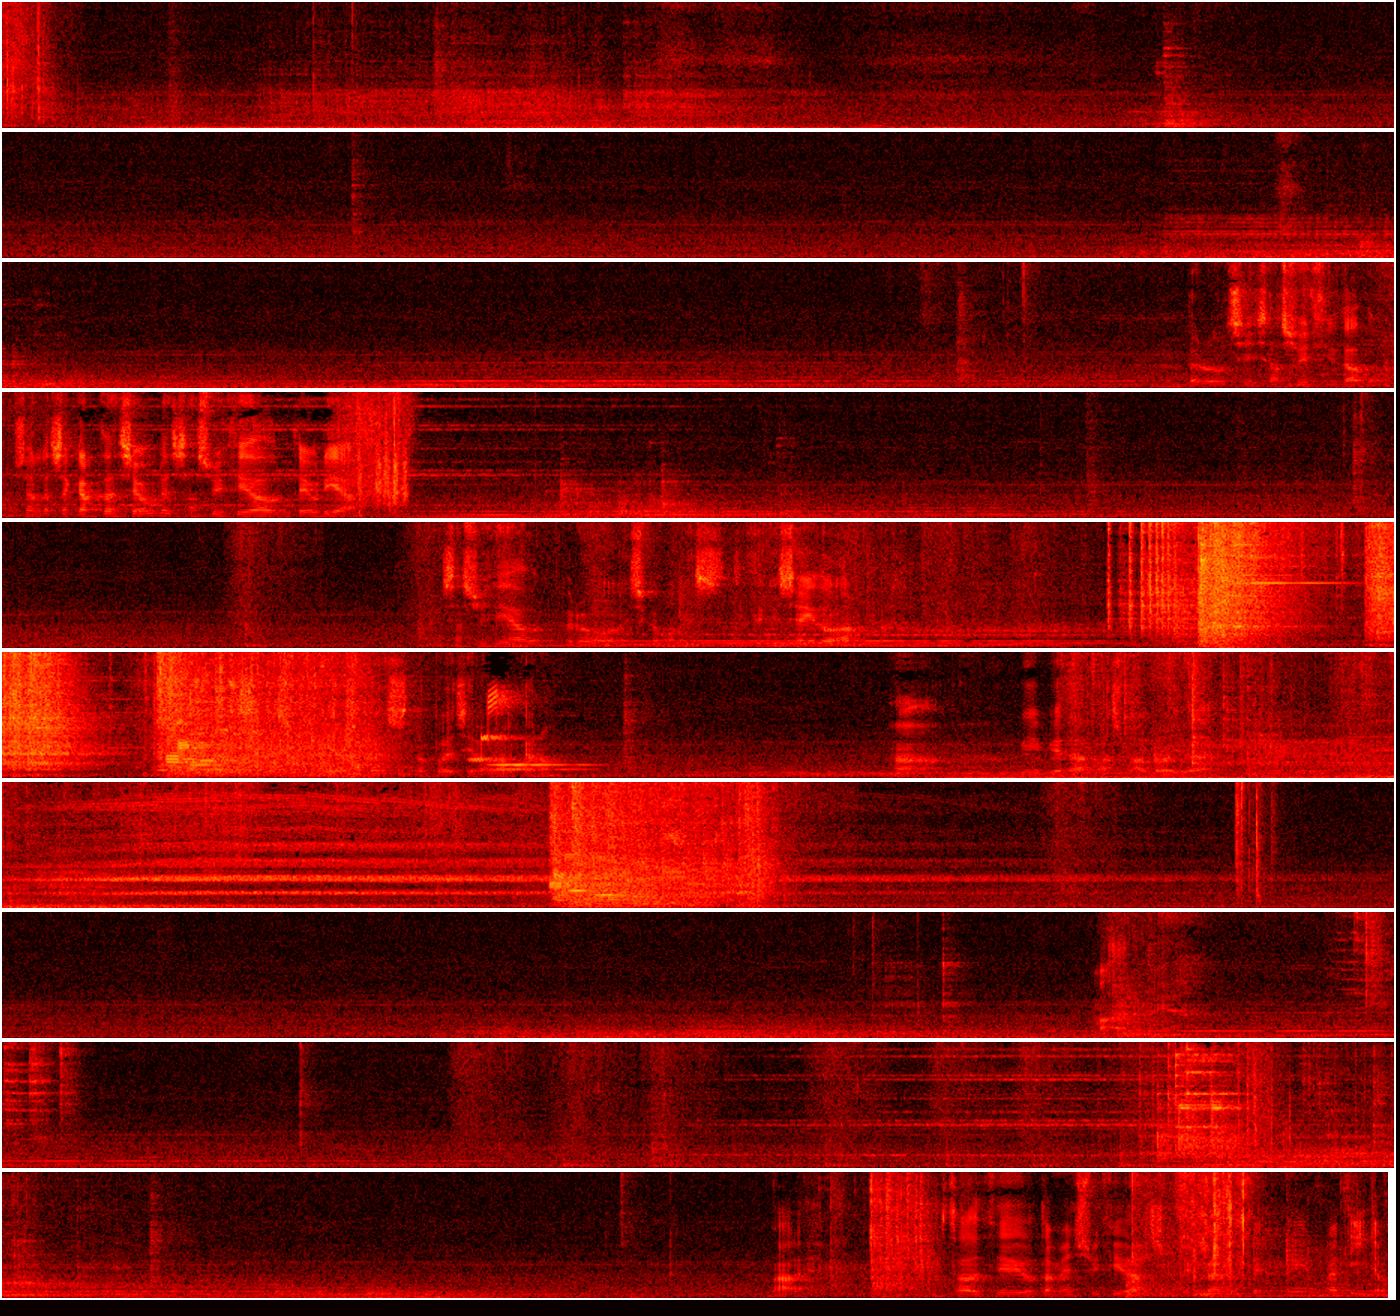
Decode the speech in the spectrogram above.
Si se ha suicidado, o sea, en esa carta de ese hombre se ha suicidado en teoría. Está decidido también suicidarse. Eh, un gatillo.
